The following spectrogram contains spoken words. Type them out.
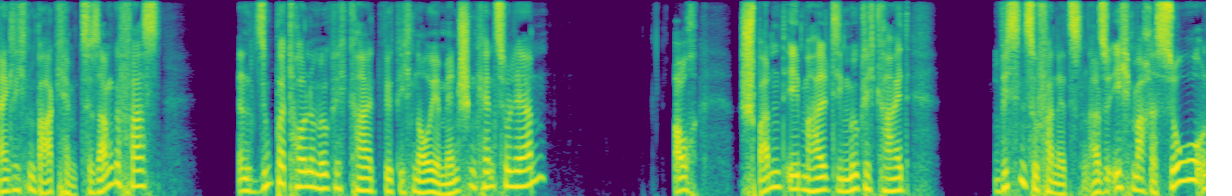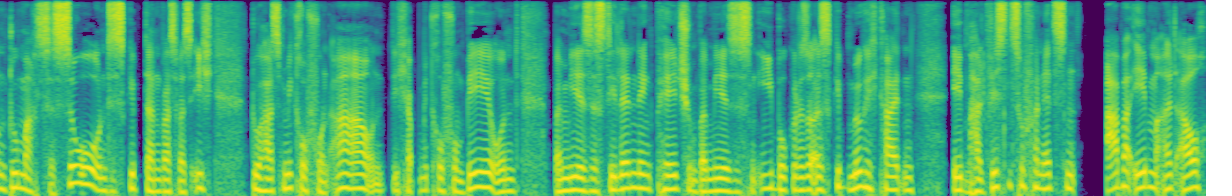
eigentlich ein Barcamp. Zusammengefasst, eine super tolle Möglichkeit, wirklich neue Menschen kennenzulernen. Auch spannend eben halt die Möglichkeit, Wissen zu vernetzen. Also ich mache es so und du machst es so und es gibt dann, was weiß ich, du hast Mikrofon A und ich habe Mikrofon B und bei mir ist es die Landingpage und bei mir ist es ein E-Book oder so. Also es gibt Möglichkeiten, eben halt Wissen zu vernetzen, aber eben halt auch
